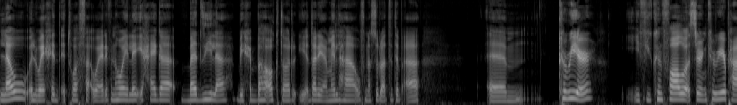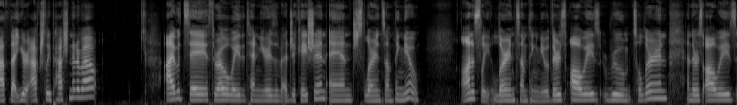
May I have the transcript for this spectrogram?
لو الواحد اتوفق وعرف ان هو يلاقي حاجة بديلة بيحبها اكتر يقدر يعملها وفي نفس الوقت تبقى um, career if you can follow a certain career path that you're actually passionate about I would say throw away the 10 years of education and just learn something new. Honestly, learn something new. There's always room to learn and there's always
